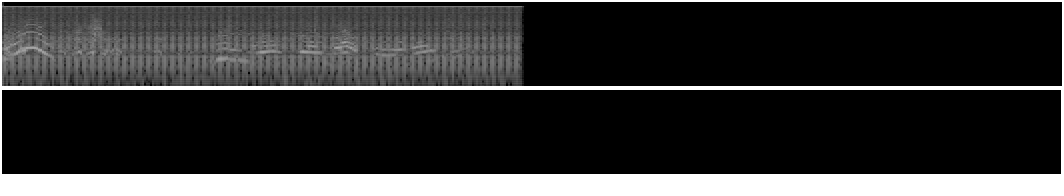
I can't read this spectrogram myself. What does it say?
Woo!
